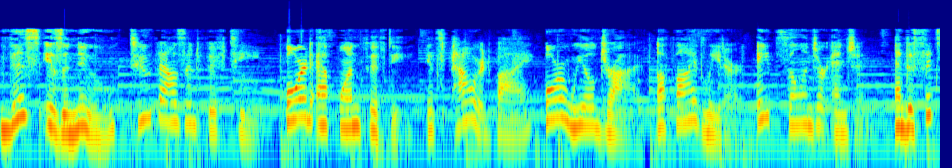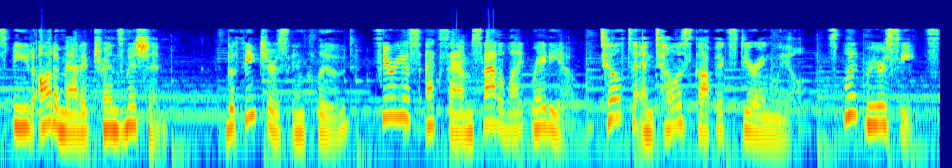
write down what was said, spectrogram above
This is a new 2015 Ford F-150. It's powered by four-wheel drive, a 5-liter, 8-cylinder engine, and a 6-speed automatic transmission. The features include Sirius XM satellite radio, tilt and telescopic steering wheel, split rear seats,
